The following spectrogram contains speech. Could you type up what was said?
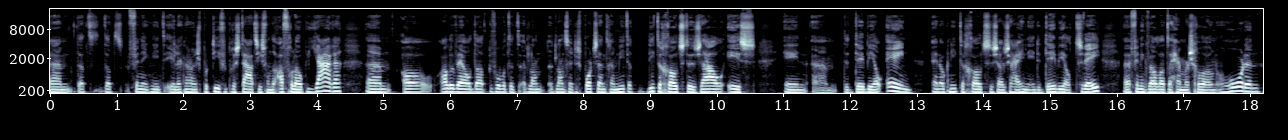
Um, dat, dat vind ik niet eerlijk naar hun sportieve prestaties van de afgelopen jaren. Al, alhoewel dat bijvoorbeeld het, het, land, het Sportcentrum niet, het, niet de grootste zaal is in de DBL 1 en ook niet de grootste zou zijn in de DBL 2, uh, vind ik wel dat de Hammers gewoon hoorden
